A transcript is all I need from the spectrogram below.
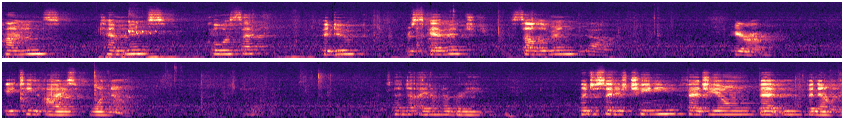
Hines? Kemnitz? Kulisek? Paduch? Ruszkiewicz? Sullivan? No. Vero. 18 ayes, one no. Agenda item number eight. Legislators Cheney, Fagione, Benton, Benelli.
